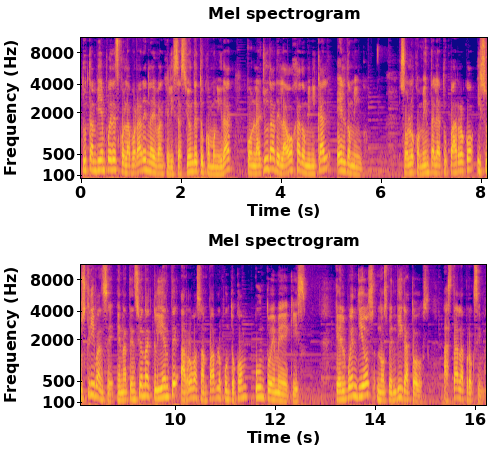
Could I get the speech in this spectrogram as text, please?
Tú también puedes colaborar en la evangelización de tu comunidad con la ayuda de la hoja dominical El Domingo. Solo coméntale a tu párroco y suscríbanse en atención al cliente. Que el buen Dios nos bendiga a todos. Hasta la próxima.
